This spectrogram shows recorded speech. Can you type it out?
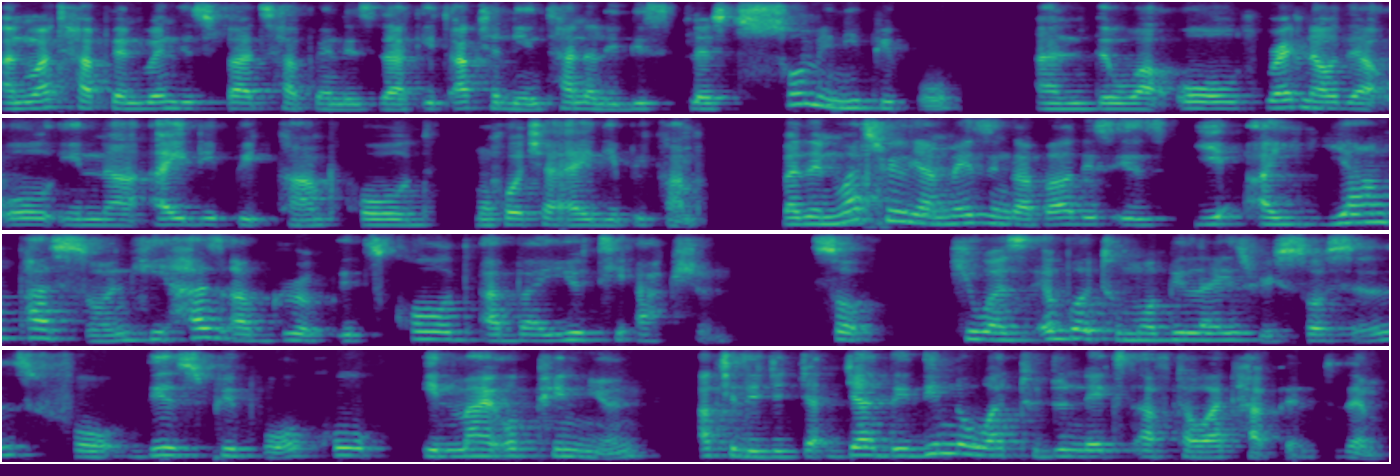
And what happened when these floods happened is that it actually internally displaced so many people. And they were all, right now, they're all in an IDP camp called Muhokya IDP camp. But then what's really amazing about this is a young person, he has a group, it's called Abayuti Action. So he was able to mobilize resources for these people who, in my opinion, actually they didn't know what to do next after what happened to them.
